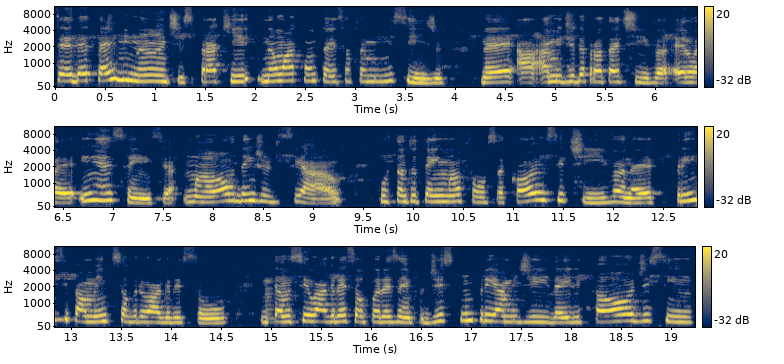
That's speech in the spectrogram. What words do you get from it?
ser determinantes para que não aconteça feminicídio. Né? A, a medida protetiva, ela é, em essência, uma ordem judicial portanto, tem uma força coercitiva, né, principalmente sobre o agressor. Então, se o agressor, por exemplo, descumprir a medida, ele pode sim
